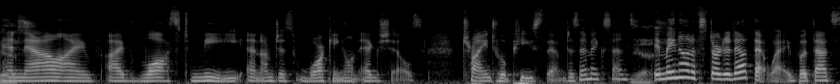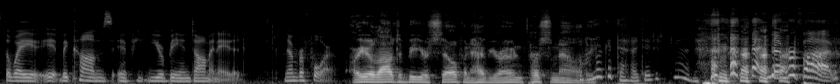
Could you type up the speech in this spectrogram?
And now I've I've lost me and I'm just walking on eggshells trying to appease them. Does that make sense? Yes. It may not have started out that way, but that's the way it becomes if you're being dominated. Number 4. Are you allowed to be yourself and have your own Oh, personality? look at that. I did it again. Number 5.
